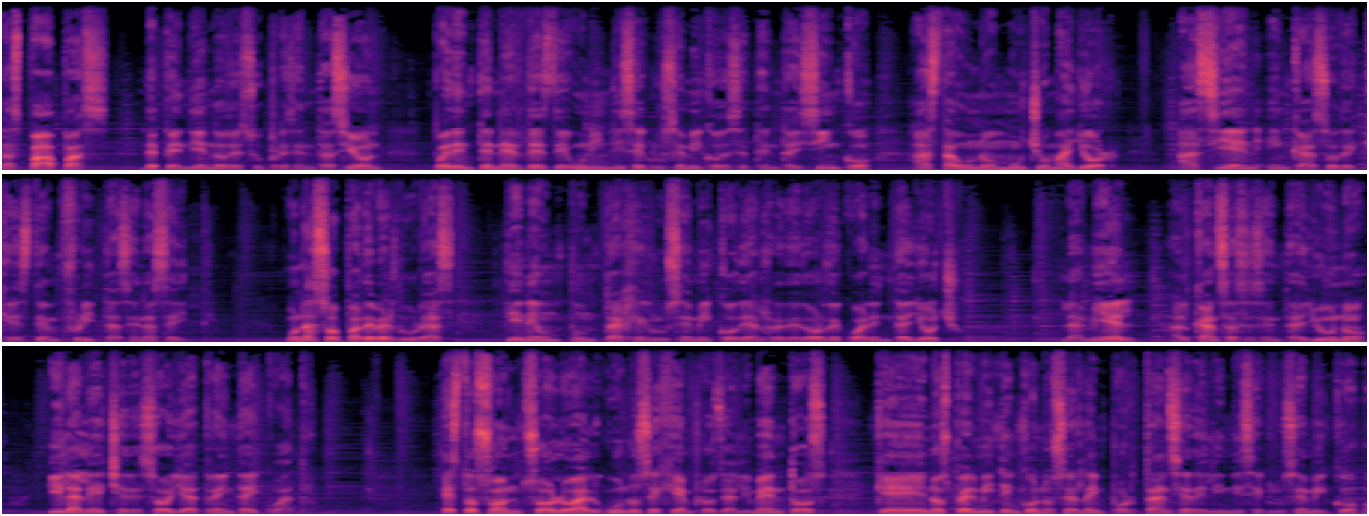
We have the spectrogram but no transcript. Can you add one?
Las papas, dependiendo de su presentación, pueden tener desde un índice glucémico de 75 hasta uno mucho mayor, a 100 en caso de que estén fritas en aceite. Una sopa de verduras tiene un puntaje glucémico de alrededor de 48. La miel alcanza 61 y la leche de soya 34. Estos son solo algunos ejemplos de alimentos que nos permiten conocer la importancia del índice glucémico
